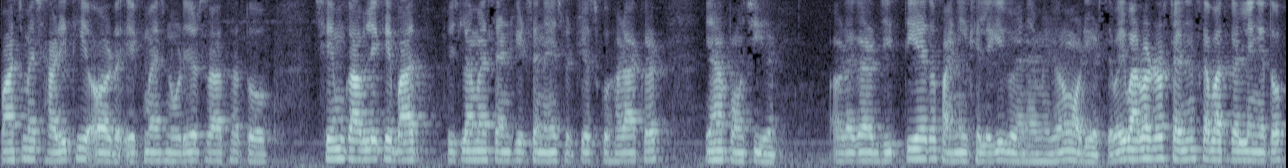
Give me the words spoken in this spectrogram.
पाँच मैच हारी थी और एक मैच नोडियर्स रहा था तो छः मुकाबले के बाद पिछला मैच सेंट किट से नए स्पिटियर्स को हराकर यहाँ पहुँची है। और अगर जीतती है तो फाइनल खेलेगी गोयना अमेजोन वॉरियर से। वही बार बार टाइटन्स का बात कर लेंगे तो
